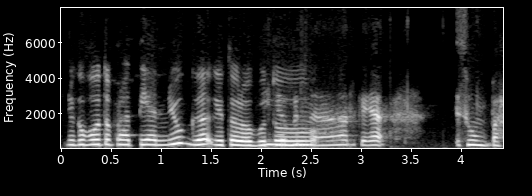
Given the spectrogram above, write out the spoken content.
juga butuh perhatian juga gitu loh iya butuh bener. Kayak sumpah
